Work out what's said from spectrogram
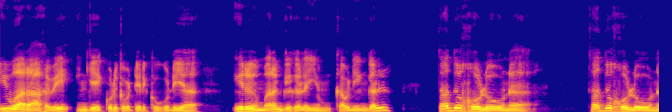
இவ்வாறாகவே இங்கே கொடுக்கப்பட்டிருக்கக்கூடிய இரு மரங்குகளையும் கவனியுங்கள். ததுஹொலூன ததுகொலூன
